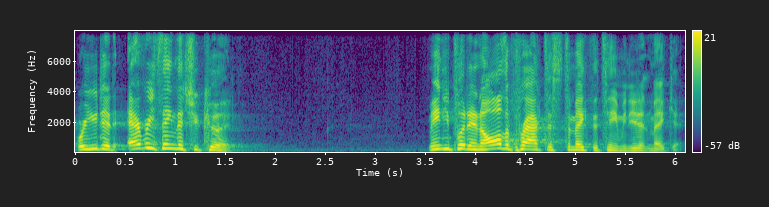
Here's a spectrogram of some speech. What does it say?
where you did everything that you could? I mean, you put in all the practice to make the team and you didn't make it.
